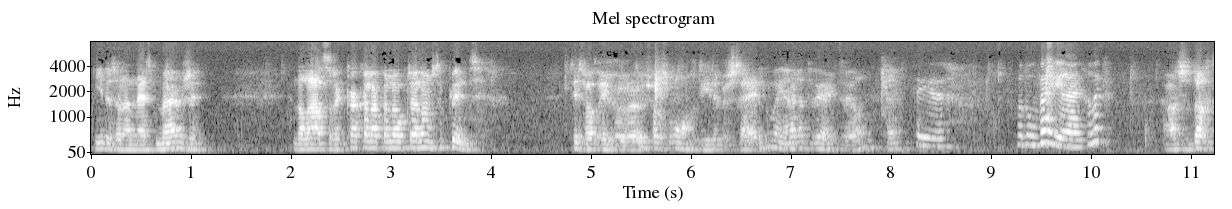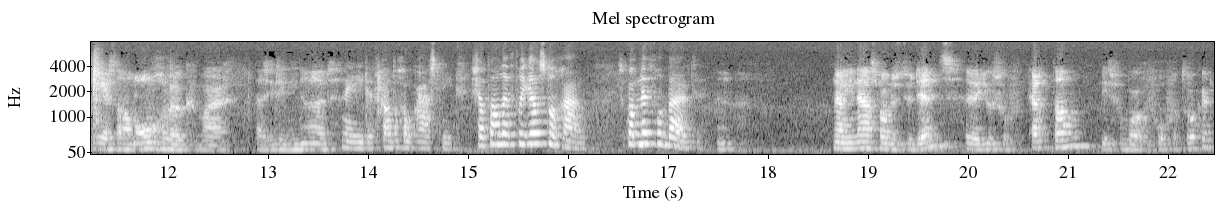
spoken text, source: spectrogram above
Hier is al een nest muizen. En de laatste de kakkerlakken loopt daar langs de plint. Het is wat rigoureus als ongediertebestrijding, maar ja, dat werkt wel. Hè? hey, eh, wat doen wij hier eigenlijk? Ze dachten eerst aan een ongeluk, maar daar ziet het niet naar uit. Nee, dat kan toch ook haast niet. Chantal heeft haar jas nog aan. Ze kwam net van buiten. Nou, hiernaast woont een student, eh Yusuf Ertan. Die is vanmorgen vroeg vertrokken.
